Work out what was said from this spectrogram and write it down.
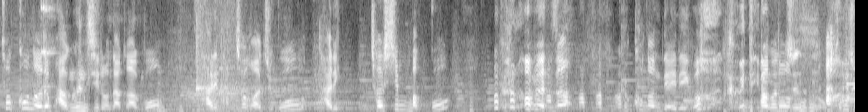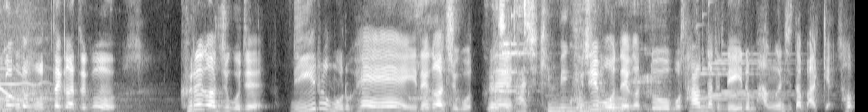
첫 코너를 방은지로 나가고 다리 다쳐가지고 다리 철심 받고 그러면서 그 코너 내리고 그 뒤로 또 방은지는 없었죠. 아무것도 못해가지고 그래가지고 이제 네 이름으로 해 이래가지고 그래서 그래, 다시 김민경. 굳이 뭐 내가 또 뭐 사람들한테 내 이름 방은지다 막 이렇게 서-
